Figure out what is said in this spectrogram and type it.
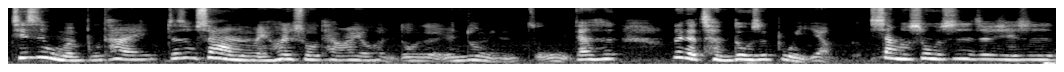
其实我们不太，就是虽然我们也会说台湾有很多的原住民的族语，但是那个程度是不一样的。像素是这些是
